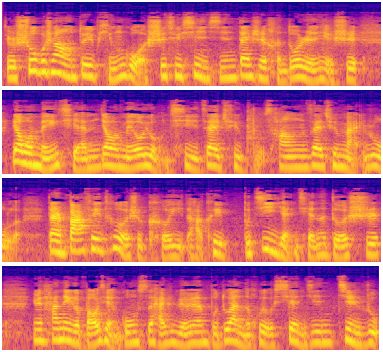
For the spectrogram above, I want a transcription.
就是说不上对苹果失去信心，但是很多人也是要么没钱，要么没有勇气再去补仓、再去买入了。但是巴菲特是可以的哈，可以不计眼前的得失，因为他那个保险公司还是源源不断的会有现金进入。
